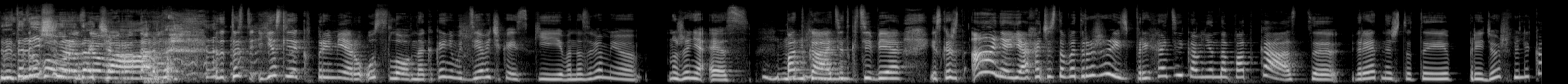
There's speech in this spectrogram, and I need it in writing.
это личный разговор. То есть, если, к примеру, условно, какая-нибудь девочка из Киева, назовем ее ну, Женя С. подкатит к тебе и скажет, Аня, я хочу с тобой дружить, приходи ко мне на подкаст. Вероятность, что ты придешь, велика?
